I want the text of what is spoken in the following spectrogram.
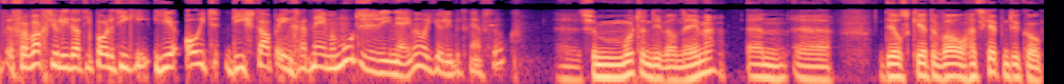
verwachten jullie dat die politiek hier ooit die stap in gaat nemen? Moeten ze die nemen, wat jullie betreft ook? ze moeten die wel nemen. En uh, deels keert de wal het schip natuurlijk ook.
